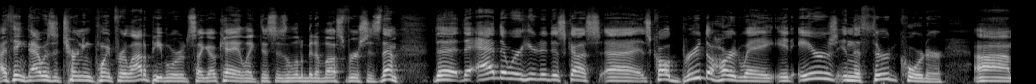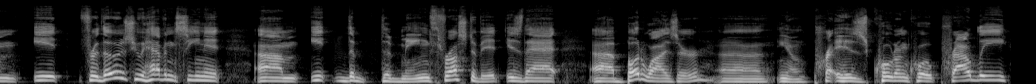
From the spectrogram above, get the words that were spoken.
I think that was a turning point for a lot of people where it's like, okay, like this is a little bit of us versus them. The the ad that we're here to discuss uh, is called Brewed the Hard Way. It airs in the third quarter. Um, it for those who haven't seen it, um, it the the main thrust of it is that uh, Budweiser, uh, you know, pr- is quote unquote proudly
